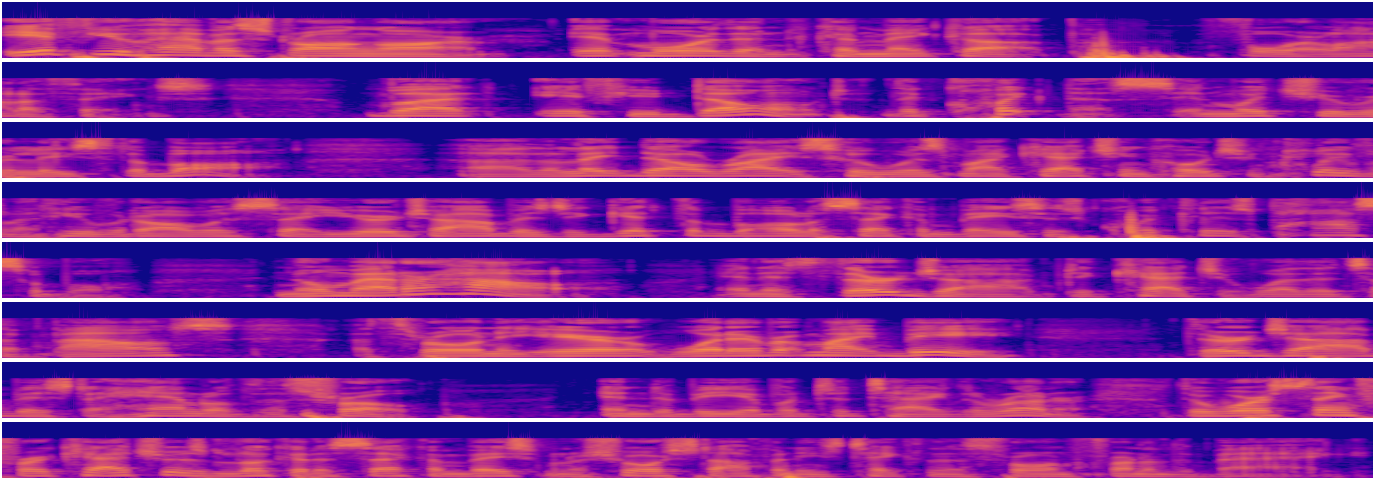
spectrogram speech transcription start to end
if you have a strong arm it more than can make up for a lot of things but if you don't the quickness in which you release the ball uh, the late Del Rice, who was my catching coach in Cleveland, he would always say, Your job is to get the ball to second base as quickly as possible, no matter how. And it's their job to catch it, whether it's a bounce, a throw in the air, whatever it might be. Their job is to handle the throw and to be able to tag the runner. The worst thing for a catcher is look at a second baseman, a shortstop, and he's taking the throw in front of the bag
